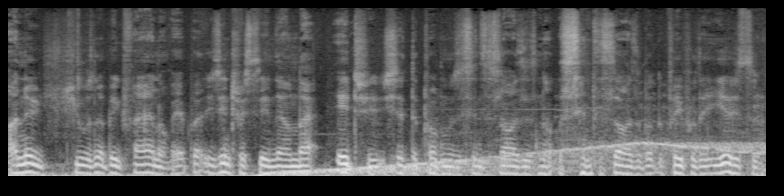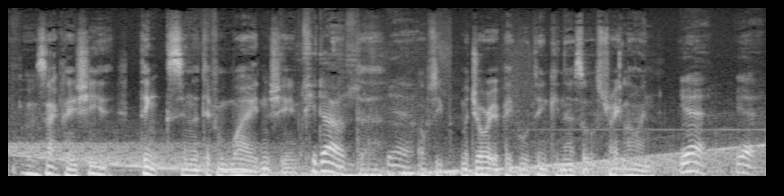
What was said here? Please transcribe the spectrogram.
I knew she wasn't a big fan of it, but it's interesting on that edge. She said the problem with the synthesizers, not the synthesizer, but the people that use them. Exactly. She thinks in a different way, doesn't she? She does, And, uh, yeah. Obviously, majority of people think in a sort of straight line. Yeah, yeah.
